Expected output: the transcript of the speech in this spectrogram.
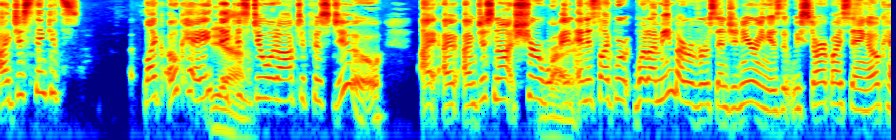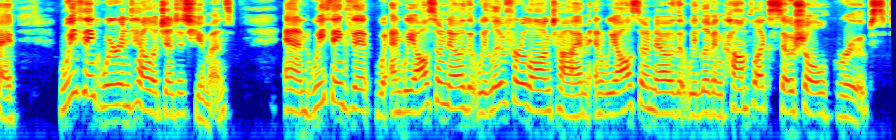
I just think it's like okay, Yeah. they just do what octopus do. I, I I'm just not sure why. And, and it's like we're, what I mean by reverse engineering is that we start by saying, okay, we think we're intelligent as humans. And we think that, and we also know that we live for a long time, and we also know that we live in complex social groups.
